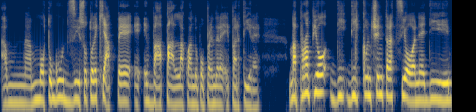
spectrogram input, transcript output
ha una moto Guzzi sotto le chiappe e, e, va a palla quando può prendere e partire. Ma proprio di, di concentrazione, di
